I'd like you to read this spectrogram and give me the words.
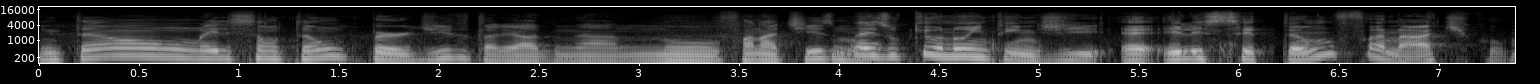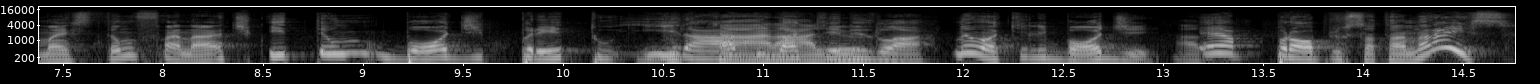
Então, eles são tão perdidos, tá ligado? Na, no fanatismo. Mas o que eu não entendi é ele ser tão fanático, mas tão fanático, e ter um bode preto irado daqueles lá. Não, aquele bode A- é a próprio Satanás?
